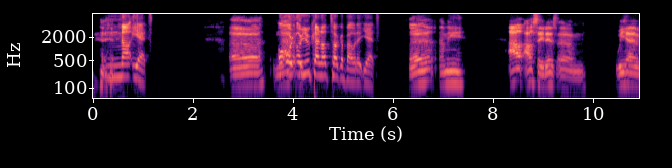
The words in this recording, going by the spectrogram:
not yet? Uh, or, or, or you cannot talk about it yet? Uh, I mean, I'll I'll say this. Um, we have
